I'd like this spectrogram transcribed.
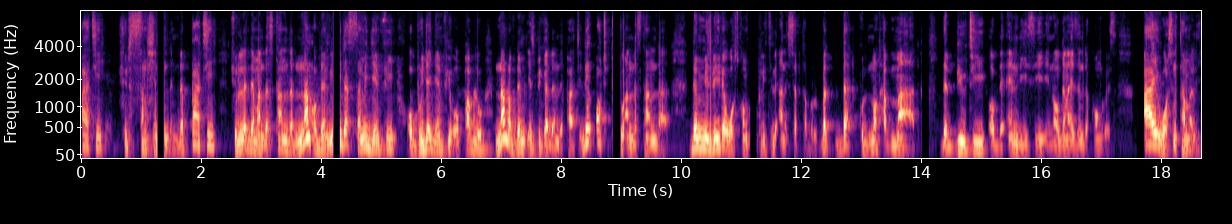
party should sanction them. The party should let them understand that none of them, either Sammy Gyamfi or Brogya Genfi or Pablo, none of them is bigger than the party. They ought to understand that. The misbehavior was completely unacceptable, but that could not have marred the beauty of the NDC in organizing the Congress. I was in Tamale,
